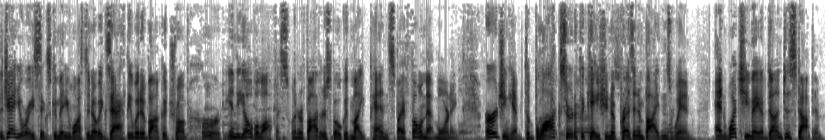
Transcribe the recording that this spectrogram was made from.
The January 6 committee wants to know exactly what Ivanka Trump heard in the Oval Office when her father spoke with Mike Pence by phone that morning, urging him to block certification of President Biden's win, and what she may have done to stop him.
